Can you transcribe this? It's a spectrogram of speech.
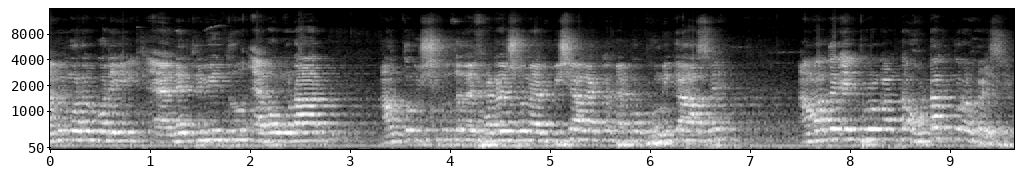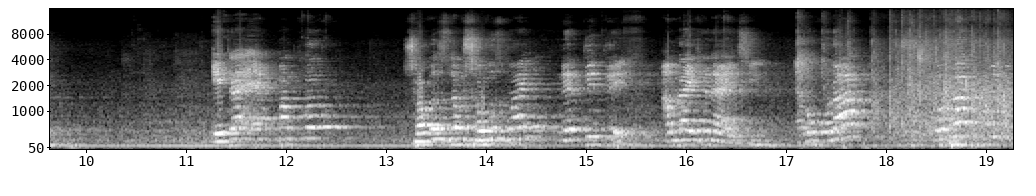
আমি মনে করি নেতৃবৃন্দ এবং ওনার আন্তঃবিশ্ববিদ্যালয় ফেডারেশনের বিশাল একটা ব্যাপক ভূমিকা আছে। আমাদের এই প্রোগ্রামটা হঠাৎ করে হয়েছে। এটা একমাত্র সবুজ সবুজ ভাই নেতৃত্বে আমরা এখানে আইছি এবং ওনার কথা পরিপ্রেক্ষিতে আমরা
